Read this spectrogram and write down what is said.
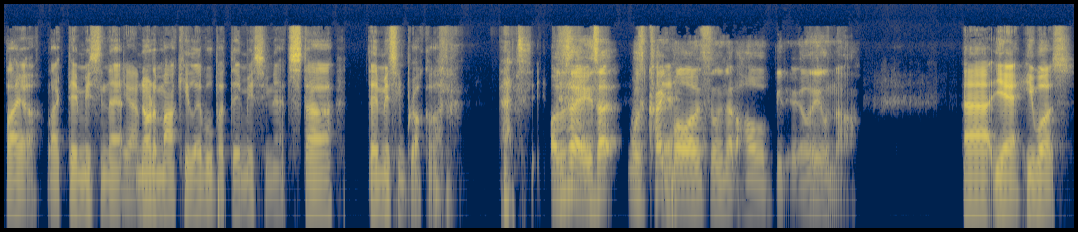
player. Like they're missing that Yeah. not a marquee level, but they're missing that star. They're missing Brockhoff. That's it. I was gonna say, is that was Craig Yeah. Moller filling that hole a bit early or no? Uh, yeah, he was.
